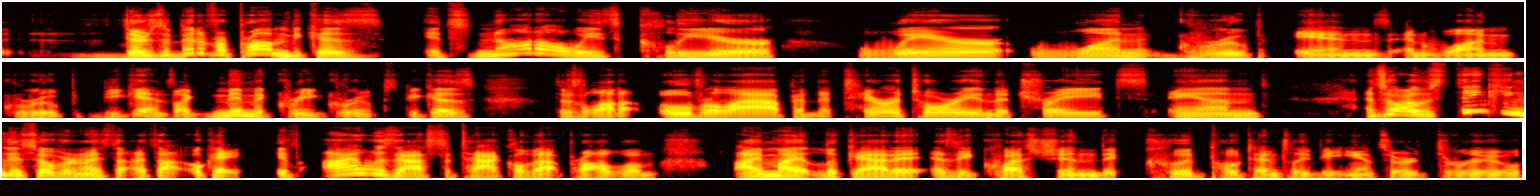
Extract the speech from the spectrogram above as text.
uh, there's a bit of a problem because it's not always clear where one group ends and one group begins, like mimicry groups, because there's a lot of overlap in the territory and the traits and and so I was thinking this over and I, th- I thought, okay, if I was asked to tackle that problem, I might look at it as a question that could potentially be answered through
